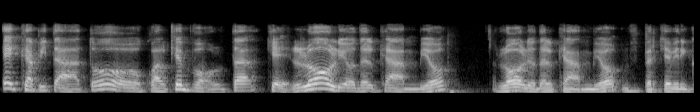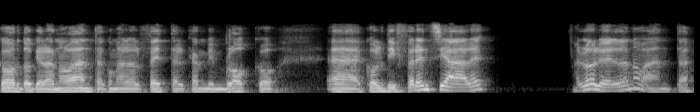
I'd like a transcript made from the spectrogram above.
È capitato qualche volta che l'olio del cambio, l'olio del cambio, perché vi ricordo che la 90 come l'Alfetta il cambio in blocco eh, col differenziale, l'olio della 90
